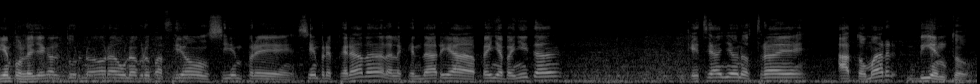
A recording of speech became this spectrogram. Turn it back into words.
Bien, pues le llega el turno ahora a una agrupación siempre, siempre esperada, la legendaria Peña Peñita, que este año nos trae a tomar viento.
